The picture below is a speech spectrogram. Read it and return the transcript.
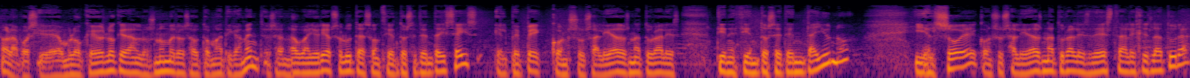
No, la posibilidad de un bloqueo es lo que dan los números automáticamente. O sea, la mayoría absoluta son 176, el PP con sus aliados naturales tiene 171 y el PSOE con sus aliados naturales de esta legislatura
